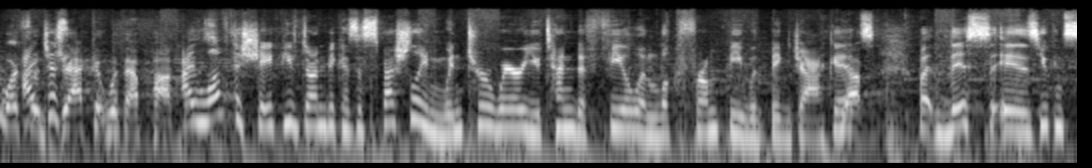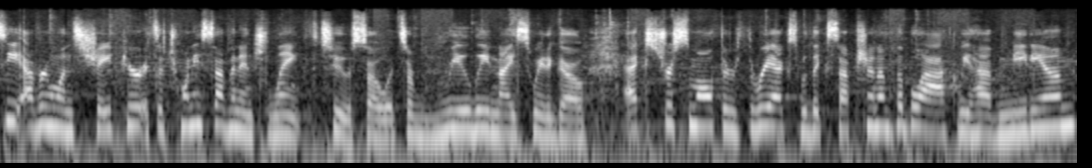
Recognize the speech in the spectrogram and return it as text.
what's I a just- jacket without pockets? I love the shape you've done because especially in winter wear, you tend to feel and look frumpy with big jackets. Yep. But this is, you can see everyone's shape here. It's a 27 inch length too, so it's a really nice way to go. Extra small through 3X with exception of the black. We have medium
